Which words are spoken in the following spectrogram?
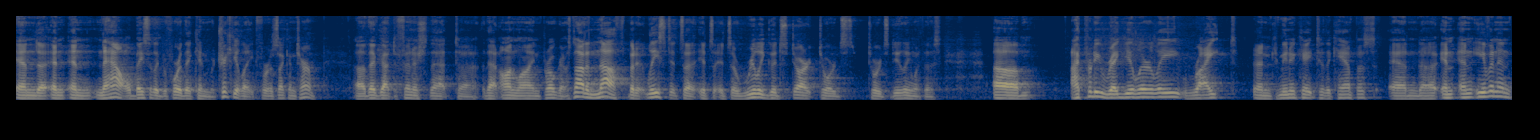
and, uh, and, and now basically before they can matriculate for a second term uh, they've got to finish that, uh, that online program it's not enough but at least it's a, it's, it's a really good start towards, towards dealing with this um, I pretty regularly write and communicate to the campus, and, uh, and, and even in,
